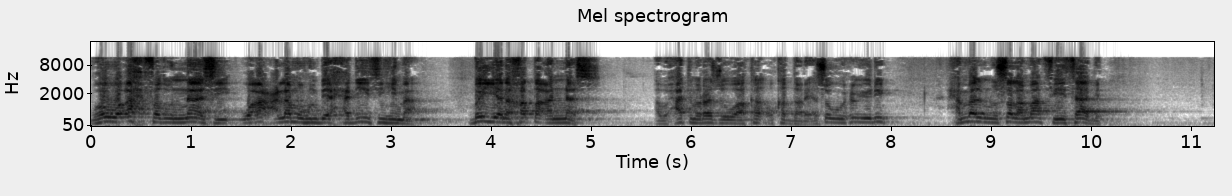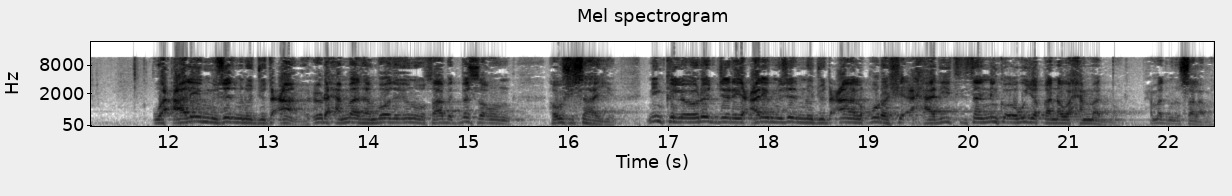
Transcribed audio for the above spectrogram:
wa huwa axfad الnaasi wa aclamuhum baxadiiثihima bayana khaطأ الnaas abu xaatim araazi waa ka daray isagu wuxuu yidhi xamaad bnu slma fi haabit cali bnu zayd bnu judcaan wuxuu hi xamaad hambooda inuu haabit besa uun hawshiisa hayo ninka la ohan jiray cali bnu zayd bnu judcaan alqurashi axaadiistiisana ninka ogu yaqaana waa xamaad bu xamaad bnu salma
